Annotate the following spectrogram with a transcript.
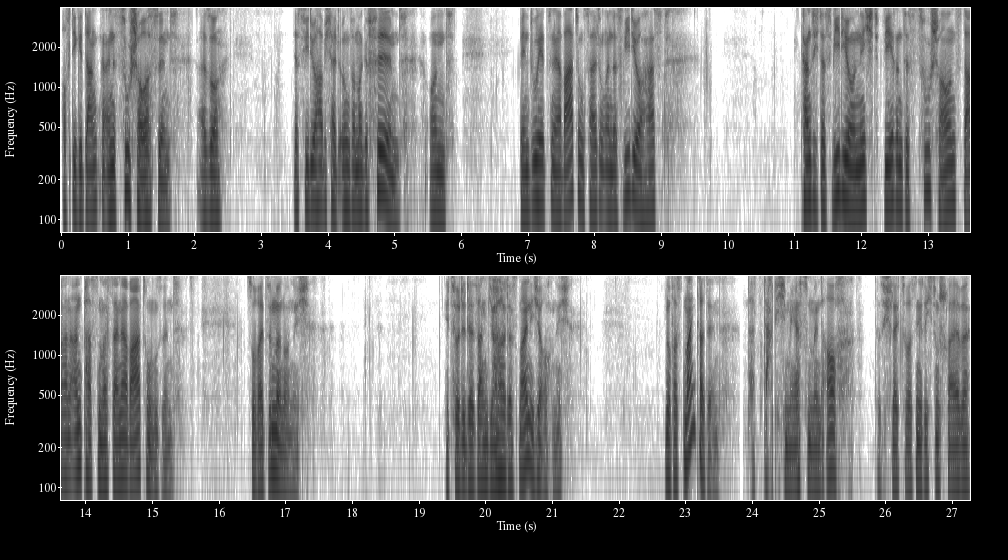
auf die Gedanken eines Zuschauers sind. Also das Video habe ich halt irgendwann mal gefilmt und wenn du jetzt eine Erwartungshaltung an das Video hast, kann sich das Video nicht während des Zuschauens daran anpassen, was deine Erwartungen sind. So weit sind wir noch nicht. Jetzt würde der sagen, ja, das meine ich auch nicht. Nur was meint er denn? Da dachte ich im ersten Moment auch, dass ich vielleicht sowas in die Richtung schreibe.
